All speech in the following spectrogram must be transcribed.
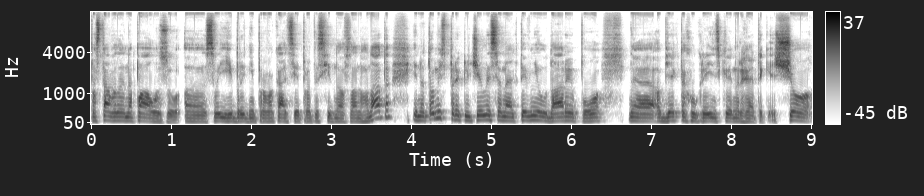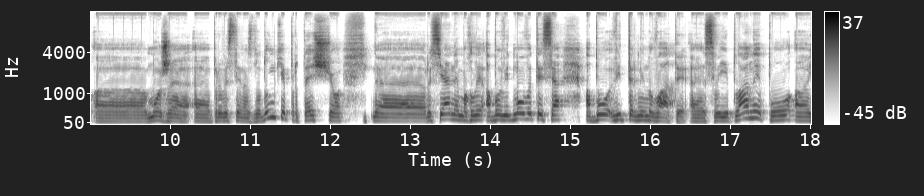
поставили на паузу свої гібридні провокації проти східного флангу НАТО і натомість переключилися на активні удари по об'єктах української енергетики, що може привести нас до думки про те, що росіяни могли або відмовитися, або відтермінувати свої плани по е,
